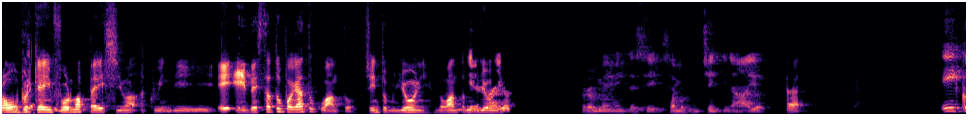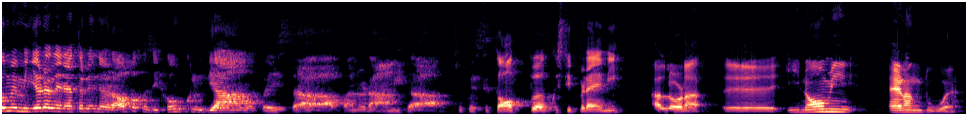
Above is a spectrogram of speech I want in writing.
Proprio perché è in forma pessima. Quindi... Ed è stato pagato quanto? 100 milioni? 90 milioni? Probabilmente sì, siamo sul centinaio. Eh e come miglior allenatore in Europa, così concludiamo questa panoramica su queste top, questi premi. Allora, eh, i nomi erano due,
